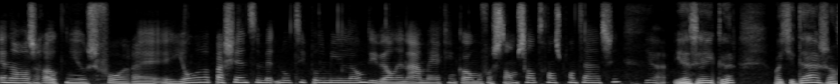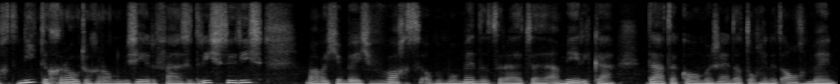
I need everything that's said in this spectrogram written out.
En dan was er ook nieuws voor uh, jongere patiënten met multiple myeloom, die wel in aanmerking komen voor stamceltransplantatie. Ja, jazeker. Wat je daar zag, niet de grote gerandomiseerde fase 3 studies, maar wat je een beetje verwacht op het moment dat er uit uh, Amerika data komen, zijn dat toch in het algemeen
